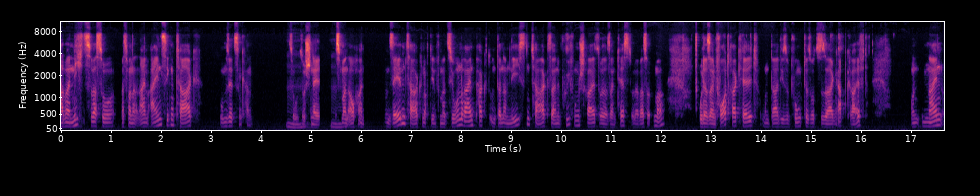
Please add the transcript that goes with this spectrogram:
aber nichts, was so, was man an einem einzigen Tag umsetzen kann. Mhm. So, so schnell. Mhm. Dass man auch an, am selben Tag noch die Informationen reinpackt und dann am nächsten Tag seine Prüfung schreibt oder seinen Test oder was auch immer oder seinen Vortrag hält und da diese Punkte sozusagen abgreift. Und nein,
